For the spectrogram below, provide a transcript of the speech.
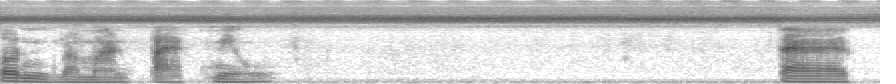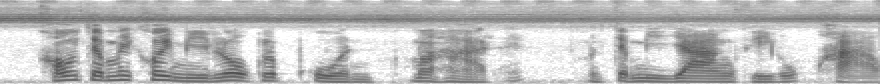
ต้นประมาณแปดนิ้ว แต่เขาจะไม่ค่อยมีโรครบกวนมหาดเนี่ยมันจะมียางสีขาว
